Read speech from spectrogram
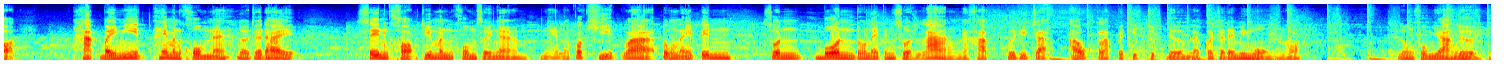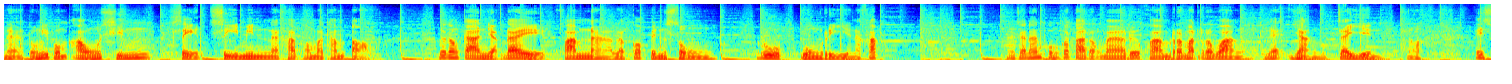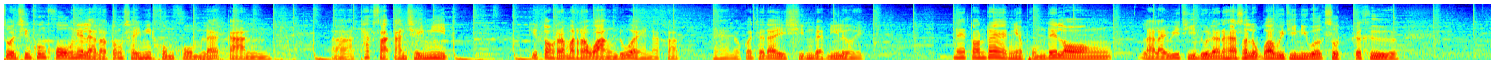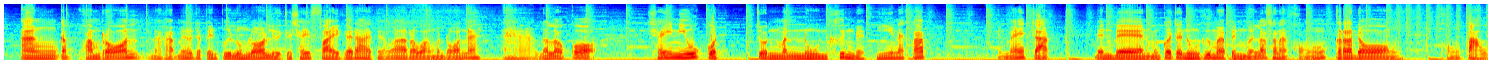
หักใบมีดให้มันคมนะ เราจะได้เส้นขอบที่มันคมสวยงามเนี่ยแล้วก็ขีดว่าตรงไหนเป็น ส่วนบนตรงไหนเป็นส่วนล่างนะครับ เพื่อที่จะเอากลับไปติดจุดเดิมแล้วก็จะได้ไม่งงเนาะลงโฟมยางเลยนะตรงนี้ผมเอาชิ้นเศษ 4 มิลนะครับ เอามาทำต่อ เพื่อต้องการอยากได้ความหนาแล้วก็เป็นทรงรูปวงรีนะครับหลังจากนั้นผมก็ตัดออกมาด้วยความระมัดระวังและอย่างใจเย็นเนาะไอ้ส่วนชิ้นโค้งๆนี่แหละเราต้องใช้มีดคมๆและการทักษะการใช้มีดที่ต้องระมัดระวังด้วยนะครับ อ่าแล้วก็จะได้ชิ้นแบบนี้เลย ในตอนแรกเนี่ยผมได้ลองหลาย ๆ วิธีดูแล้วนะฮะ สรุปว่าวิธีนี้เวิร์กสุดก็คือ อังกับความร้อนนะครับ ไม่ว่าจะเป็นปืนลมร้อนหรือจะใช้ไฟก็ได้ แต่ว่าระวังมันร้อนนะอ่าแล้วเราก็ใช้นิ้วกดจนมันนูนขึ้นแบบนี้นะครับ เห็นไหมจากแบนๆมันก็จะนูนขึ้นมาเป็นเหมือนลักษณะของกระดองของเต่า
